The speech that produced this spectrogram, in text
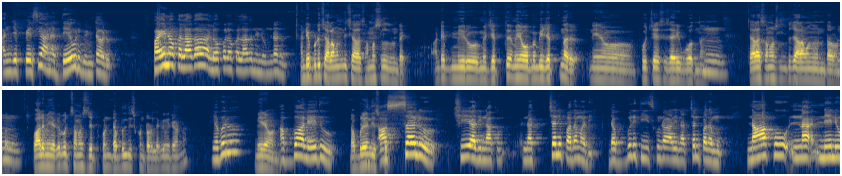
అని చెప్పేసి ఆయన దేవుడు వింటాడు. పైన ఒకలాగా లోపల ఒకలాగా నేను ఉండను. అంటే ఇప్పుడు చాలా మంది చాలా సమస్యలు ఉంటాయి. అంటే మీరు మీరు చెప్తే మీరు మీరు చెప్తున్నారు నేను పూజ చేసి జరిగిపోతున్నాను. చాలా సమస్యలతో చాలా మంది ఉంటారు. ఉంటారు వాళ్ళు మీ దగ్గర వచ్చి సమస్య చెప్పుకొని డబ్బులు తీసుకుంటారు దగ్గర మీరేమన్నా? ఎవరు? మీరేమన్నా? అబ్బా లేదు. డబ్బులు ఏం తీసుకో. అస్సలు. చీ అది నాకు నచ్చని పదం అది. డబ్బులు తీసుకుంటా అది నచ్చని పదము. నాకు నా నేను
